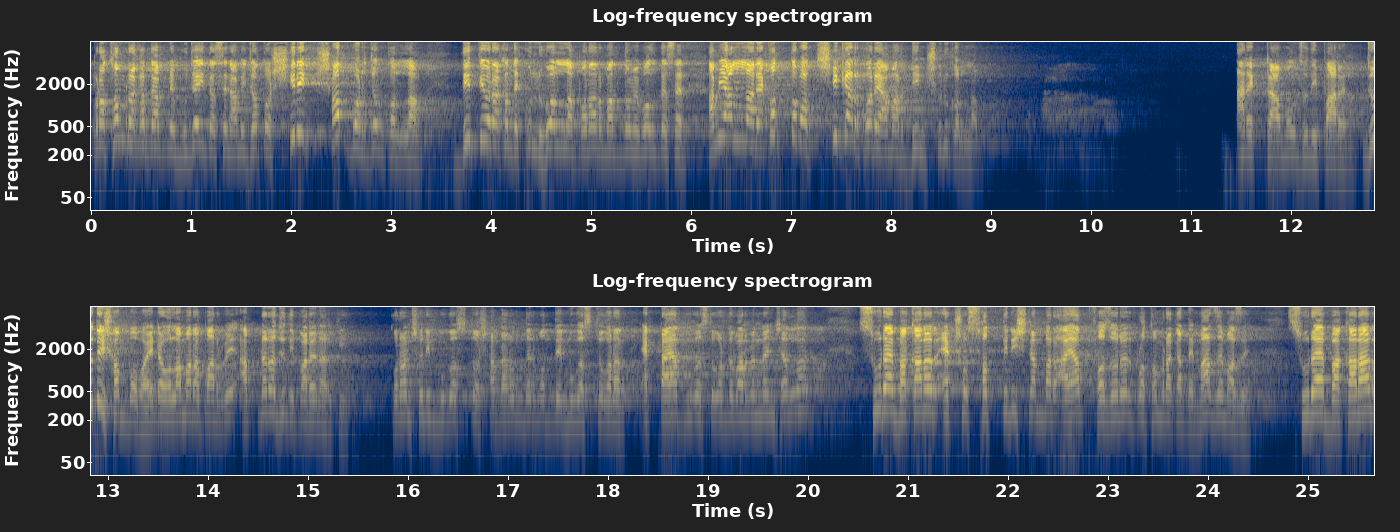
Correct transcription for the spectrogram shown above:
প্রথম রাখাতে আপনি বুঝাইতেছেন, আমি যত শিরিক সব বর্জন করলাম, দ্বিতীয় রাখাতে কুল্লু আল্লাহ পড়ার মাধ্যমে বলতেছেন, আমি আল্লাহর একত্ববাদ স্বীকার করে আমার দিন শুরু করলাম। আরেকটা আমল যদি পারেন, যদি সম্ভব হয়, এটা ওলামারা পারবে, আপনারা যদি পারেন আর কি। কোরআন শরীফ মুখস্থ, সাধারণদের মধ্যে মুখস্থ করার একটা আয়াত মুখস্থ করতে পারবেন না ইনশাল্লাহ সুরায় বাকারার একশো ছত্রিশ নাম্বার আয়াত ফজরের প্রথম রাখাতে মাঝে মাঝে। সুরায় বাকারার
